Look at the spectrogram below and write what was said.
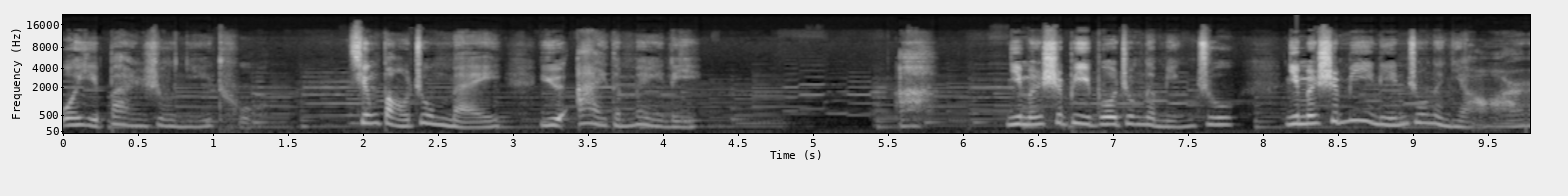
我已半入泥土，请保住美与爱的魅力。啊，你们是碧波中的明珠，你们是密林中的鸟儿，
